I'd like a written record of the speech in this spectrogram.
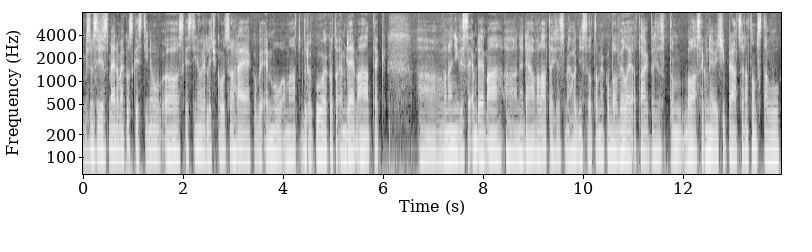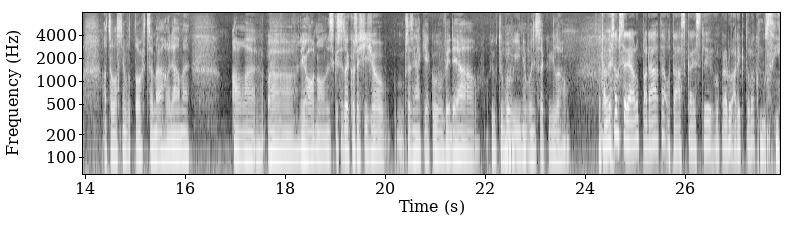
myslím si, že jsme jenom jako s Kristínou, uh, s Kristínou Jedličkou, co hraje jakoby EMU a má tu drogu jako to MDMA, tak a ona nikdy se MDMA nedávala, takže jsme hodně se o tom jako bavili a tak, takže tam byla asi jako největší práce na tom stavu a co vlastně od toho chceme a hledáme. Ale uh, jo, no, vždycky si to jako řeší, že jo, přes nějaký jako videa YouTubeový hmm. nebo něco takového. No tam v tom seriálu padá ta otázka, jestli opravdu adiktolog musí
